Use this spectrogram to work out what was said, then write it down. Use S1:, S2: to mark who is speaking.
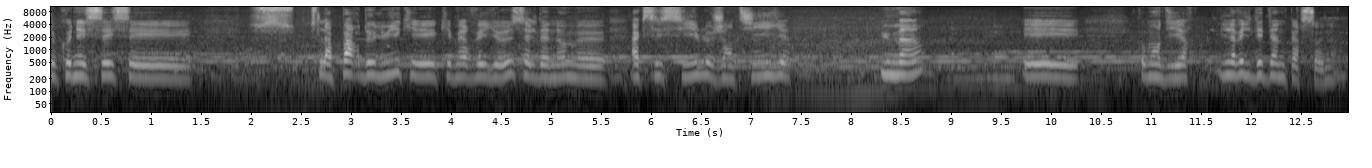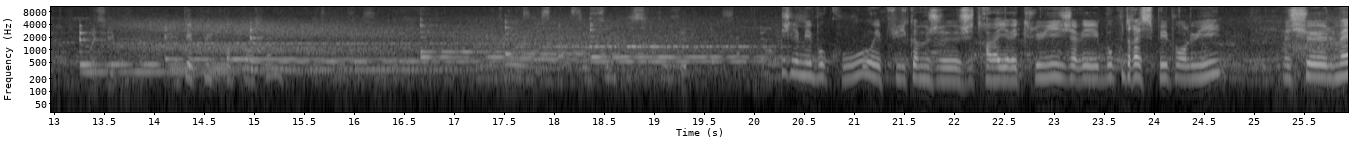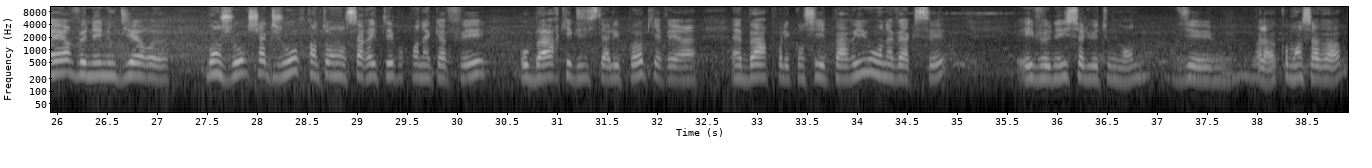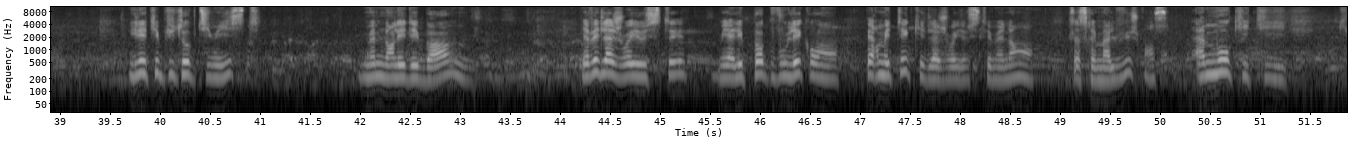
S1: Je connaissais ses- la part de lui qui est, qui est merveilleuse, celle d'un homme euh, accessible, gentil, humain et, comment dire, il n'avait le dédain de personne.
S2: Il était plus propre.
S1: Je l'aimais beaucoup et puis comme je, je travaille avec lui, j'avais beaucoup de respect pour lui. Monsieur le maire venait nous dire euh, bonjour chaque jour quand on s'arrêtait pour prendre un café au bar qui existait à l'époque. Il y avait un, bar pour les conseillers de Paris où on avait accès. Et il venait saluer tout le monde. Il disait voilà comment ça va? Il était plutôt optimiste, même dans les débats. Il y avait de la joyeuseté, mais à l'époque voulait qu'on permettait qu'il y ait de la joyeuseté. Maintenant, ça serait mal vu, je pense. Un mot qui, qui,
